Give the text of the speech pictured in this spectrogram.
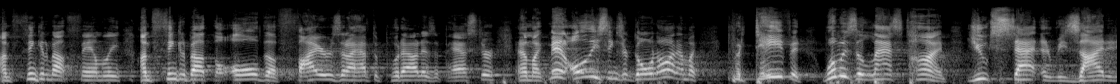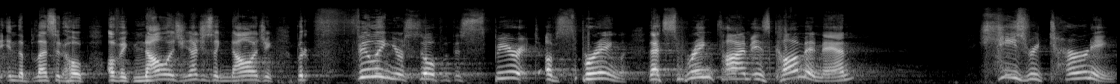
I'm thinking about family. I'm thinking about the, all the fires that I have to put out as a pastor. And I'm like, man, all these things are going on. I'm like, but David, when was the last time you sat and resided in the blessed hope of acknowledging, not just acknowledging, but filling yourself with the spirit of spring? That springtime is coming, man. He's returning,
